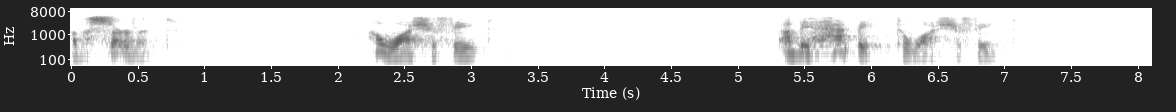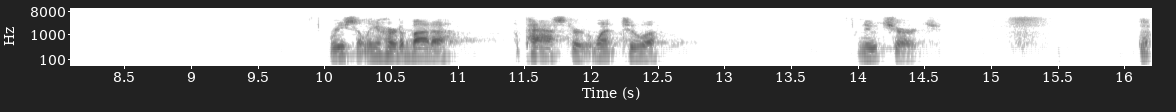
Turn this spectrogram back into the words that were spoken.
of a servant. I'll wash your feet. I'll be happy to wash your feet. Recently heard about a, a pastor that went to a new church. there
